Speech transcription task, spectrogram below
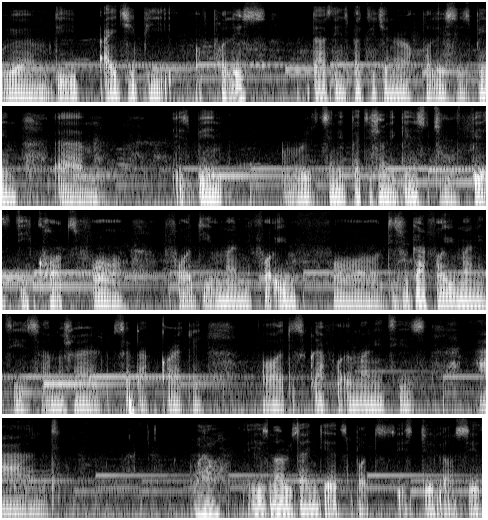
um, the IGP of police, that's the Inspector General of Police, is being um, is being written a petition against to face the court for for the human for for disregard for humanities. I'm not sure I said that correctly. For disregard for humanities, and well, he's not resigned yet, but he's still on seat.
